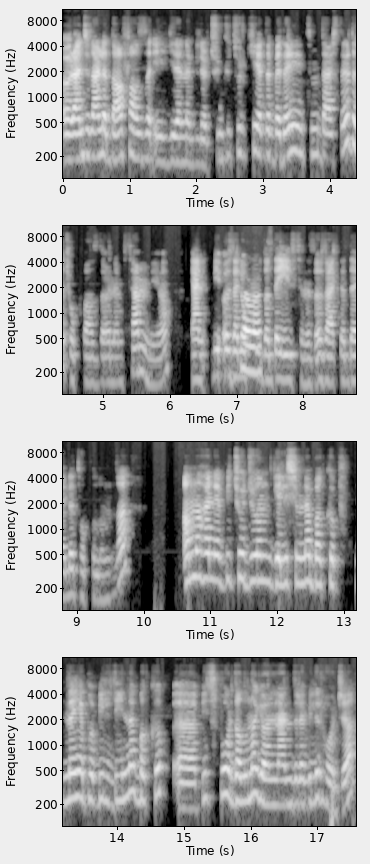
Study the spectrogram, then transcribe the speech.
Öğrencilerle daha fazla ilgilenebilir. Çünkü Türkiye'de beden eğitimi dersleri de çok fazla önemsenmiyor. Yani bir özel evet. okulda değilsiniz, özellikle devlet okulunda. Ama hani bir çocuğun gelişimine bakıp ne yapabildiğine bakıp e, bir spor dalına yönlendirebilir hoca.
